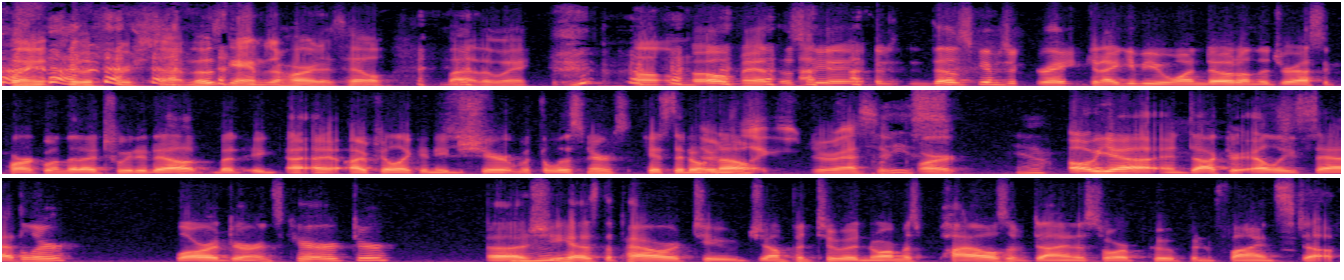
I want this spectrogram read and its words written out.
playing it for the first time. Those games are hard as hell, by the way. Um, Oh man, those games, those games are great. Can I give you one note on the Jurassic Park one that I tweeted out? But it, I, I feel like I need to share it with the listeners in case they don't know. Lego Jurassic Please. Park. Yeah. Oh yeah, and Dr. Ellie Sattler, Laura Dern's character, uh, Mm-hmm. she has the power to jump into enormous piles of dinosaur poop and find stuff.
